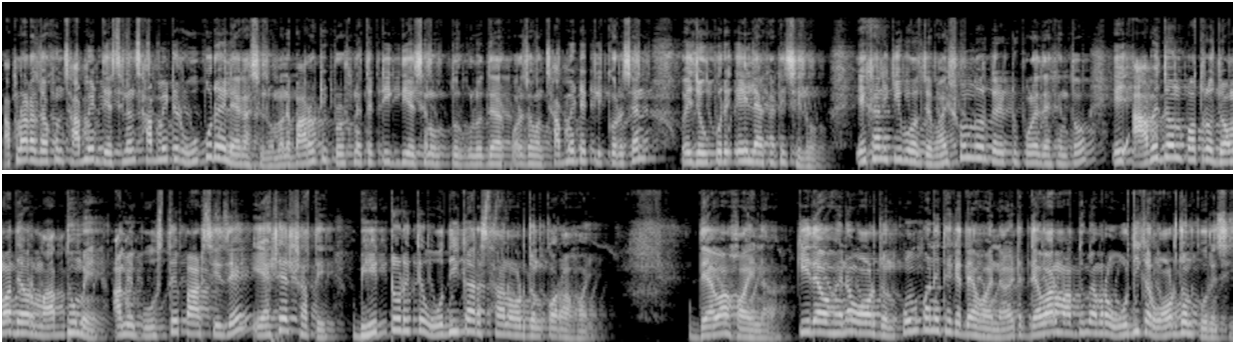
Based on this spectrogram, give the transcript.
আপনারা যখন সাবমিট দিয়েছিলেন সাবমিটের উপরে লেখা ছিল। মানে বারোটি প্রশ্নেতে টিক দিয়েছেন উত্তরগুলো দেওয়ার পরে যখন সাবমিটে ক্লিক করেছেন ওই যে উপরে এই লেখাটি ছিল। এখানে কি বলছে ভাই? সুন্দর করে একটু পড়ে দেখেন তো। এই আবেদনপত্র জমা দেওয়ার মাধ্যমে আমি বুঝতে পারছি যে অ্যাশের সাথে ভিক্টোরিতে অধিকার স্থান অর্জন করা হয়। দেওয়া হয় না। কি দেওয়া হয় না? অর্জন। কোম্পানি থেকে দেওয়া হয় না। এটা দেওয়ার মাধ্যমে আমরা অধিকার অর্জন করেছি।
